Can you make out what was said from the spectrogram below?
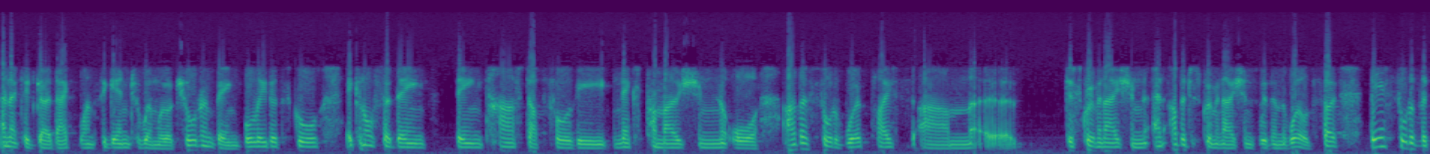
and that could go back once again to when we were children, being bullied at school. It can also be being passed up for the next promotion or other sort of workplace um, uh, discrimination and other discriminations within the world. So they're sort of the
